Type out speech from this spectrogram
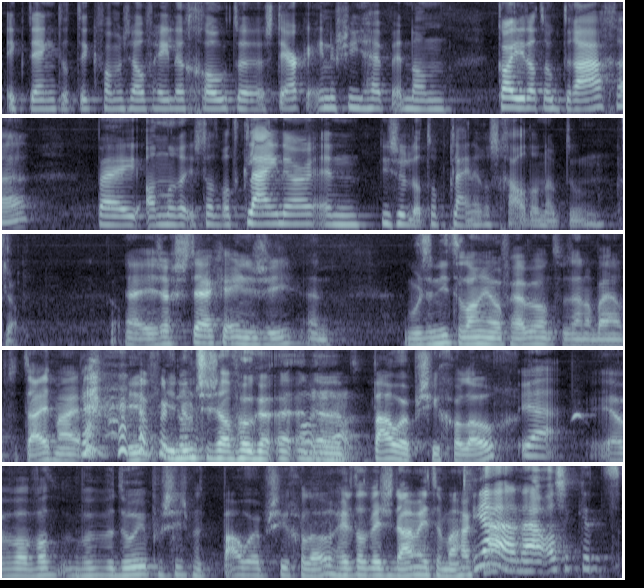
Ik denk dat ik van mezelf hele grote, sterke energie heb. En dan kan je dat ook dragen. Bij anderen is dat wat kleiner. En die zullen dat op kleinere schaal dan ook doen. ja, je zegt sterke energie. En we moeten er niet te lang over hebben, want we zijn al bijna op de tijd. Maar je, je noemt jezelf ook een, een, een powerpsycholoog. Ja, Ja, wat, wat, wat bedoel je precies met powerpsycholoog? Heeft dat een beetje daarmee te maken? Ja, nou, als ik het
